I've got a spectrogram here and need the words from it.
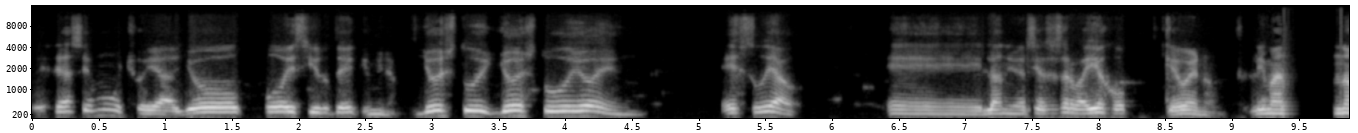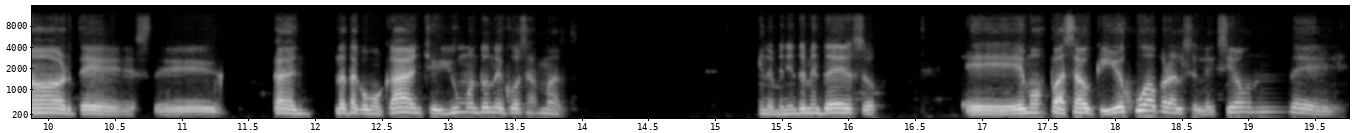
desde hace mucho ya. Yo puedo decirte que, mira, yo, estudio, yo estudio en, he estudiado en la Universidad César Vallejo, que bueno, Lima Norte, este, Plata como cancha y un montón de cosas más. Independientemente de eso, eh, hemos pasado que yo he jugado para la selección de,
